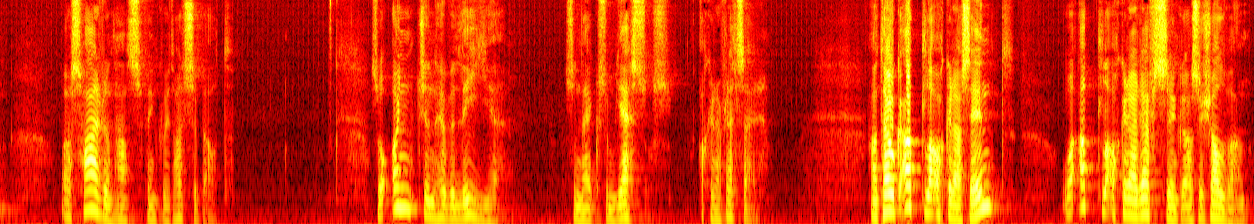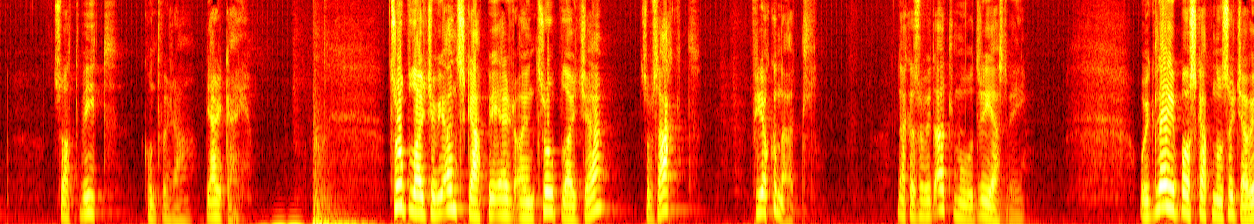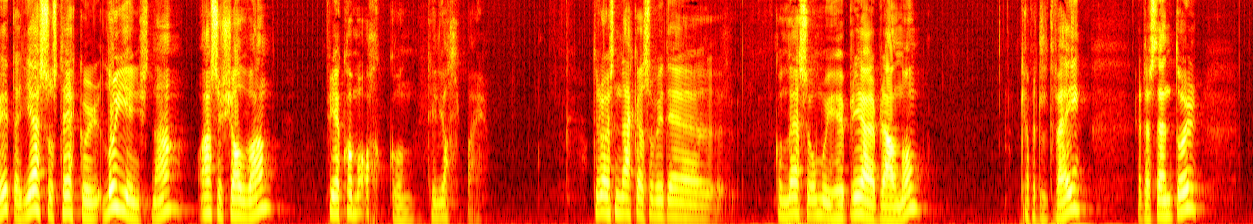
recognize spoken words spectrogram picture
og svaren hans fink vi halsebæt. Så ongen hever lije, som nek som Jesus, okkara frelsare. Han tok alla okkara synd, og alla okkara refsing av seg sjálvan, så at vi kunne være bjergai. Trobløyge vi ønskapi er en trobløyge, som sagt, fri okkon öll. Nekka som vi öll må driast vi. Og i glede bådskapen og ikke vet at Jesus teker lojingsna og hans sjølvan for jeg kommer okkon til hjelpa. Det er også nekka som vi det kunne lese om i Hebrearbraunen, kapitel 2, er det stendur,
